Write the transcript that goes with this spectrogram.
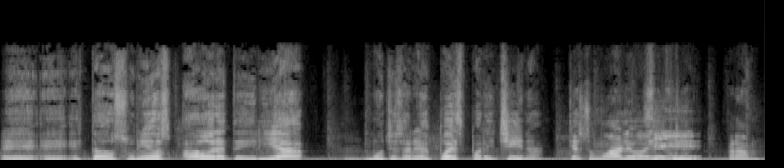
eh, Estados Unidos. Ahora te diría, muchos años después, por China. Te asumo algo ahí. Sí. que- perdón.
